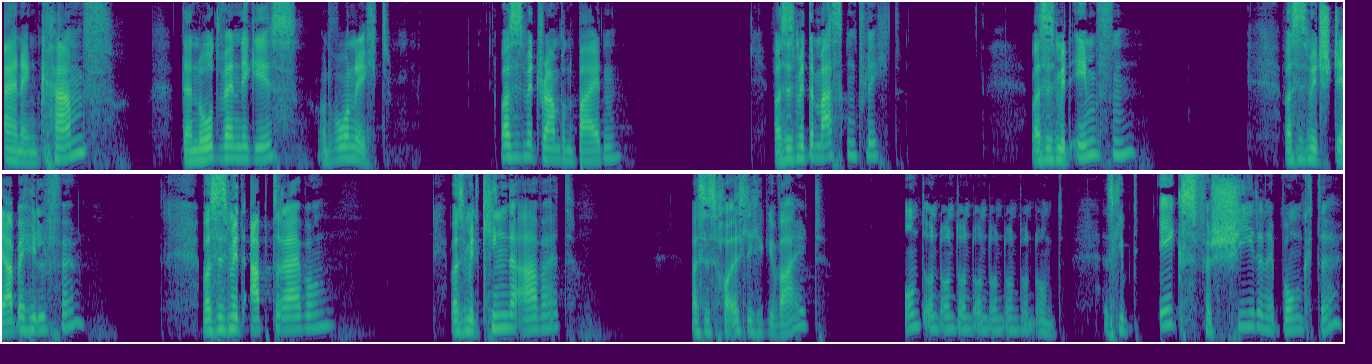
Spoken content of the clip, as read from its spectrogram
einen Kampf, der notwendig ist und wo nicht? Was ist mit Trump und Biden? Was ist mit der Maskenpflicht? Was ist mit Impfen? Was ist mit Sterbehilfe? Was ist mit Abtreibung? Was ist mit Kinderarbeit? Was ist häusliche Gewalt? Und, und, und, und, und, und, und, und, und. Es gibt x verschiedene Punkte,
